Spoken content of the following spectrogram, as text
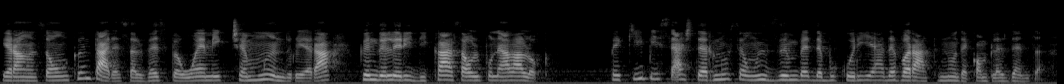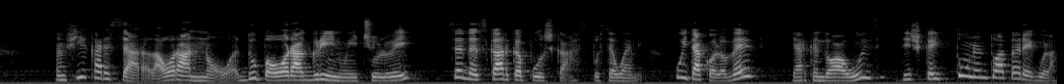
Era însă o încântare să-l vezi pe Wemmick ce mândru era când îl ridica sau îl punea la loc. Pe chipii se așternuse un zâmbet de bucurie adevărat, nu de complezență. În fiecare seară, la ora nouă, după ora Greenwich-ului, se descarcă pușca, spuse Wemmick. Uite acolo, vezi? Iar când o auzi, zici că-i tun în toată regula.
